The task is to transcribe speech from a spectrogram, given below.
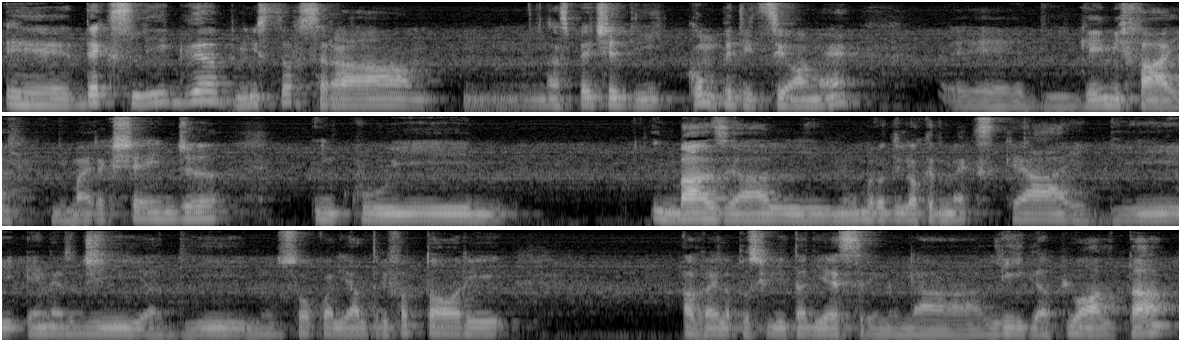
E Dex League Minister sarà mm, una specie di competizione eh, di gamify di Myre Exchange in cui in base al numero di Locked Max che hai, di energia, di non so quali altri fattori, avrai la possibilità di essere in una liga più alta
